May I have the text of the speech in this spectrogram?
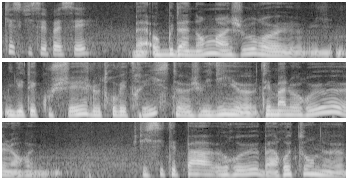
qu'est-ce qui s'est passé? Ben, au bout d'un an, un jour, euh, il, était couché, je le trouvais triste. Je lui ai dit, euh, t'es malheureux? Alors, euh, je lui ai dit, si t'es pas heureux, ben, retourne.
